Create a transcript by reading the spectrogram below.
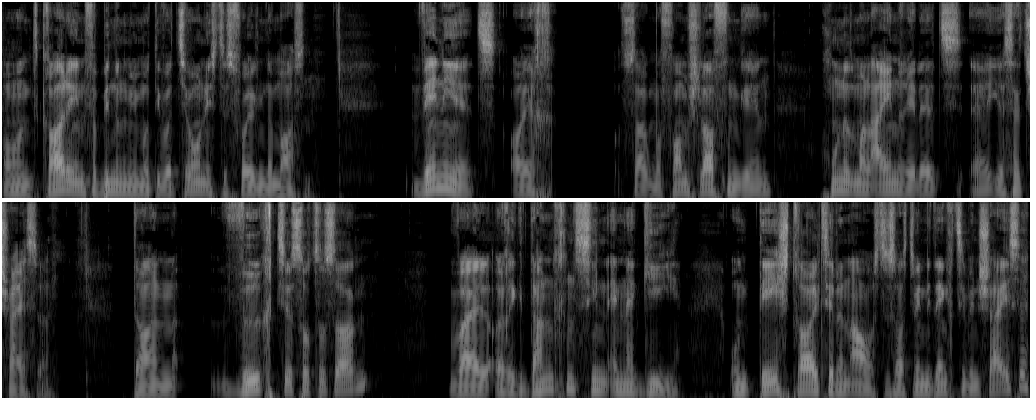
Und gerade in Verbindung mit Motivation ist es folgendermaßen. Wenn ihr jetzt euch, sagen wir, vorm Schlafen gehen, hundertmal einredet, äh, ihr seid scheiße, dann wirkt ihr sozusagen, weil eure Gedanken sind Energie. Und die strahlt ihr dann aus. Das heißt, wenn ihr denkt, sie bin scheiße,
